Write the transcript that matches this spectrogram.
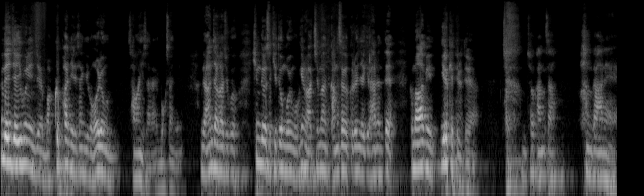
근데 이제 이분이 이제 막 급한 일이 생기고 어려운 상황이잖아요, 목사님. 근데 앉아가지고 힘들어서 기도 모임 오기는 왔지만 강사가 그런 얘기를 하는데 그 마음이 이렇게 들대요. 참, 저 강사 한가하네.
